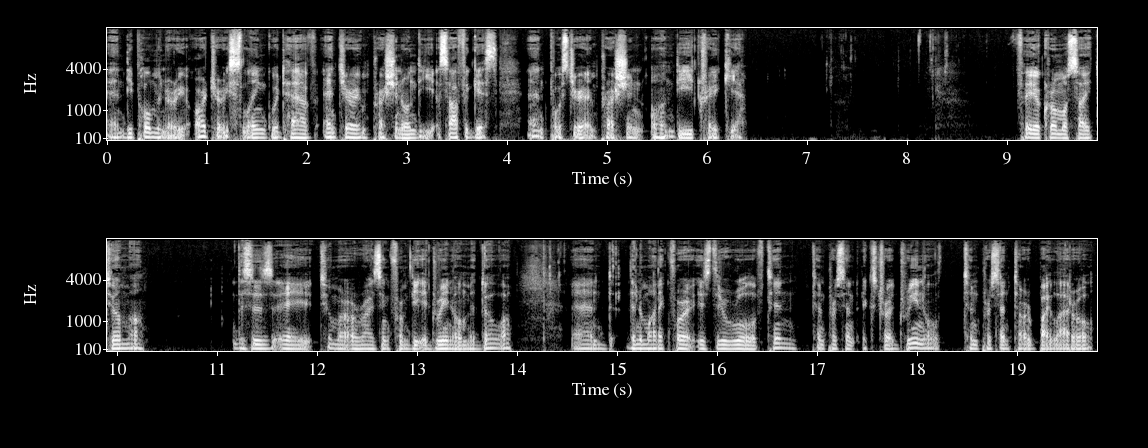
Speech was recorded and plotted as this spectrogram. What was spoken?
and the pulmonary artery sling would have anterior impression on the esophagus and posterior impression on the trachea. Pheochromocytoma. This is a tumor arising from the adrenal medulla, and the mnemonic for it is the rule of 10 10% extra adrenal, 10% are bilateral,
